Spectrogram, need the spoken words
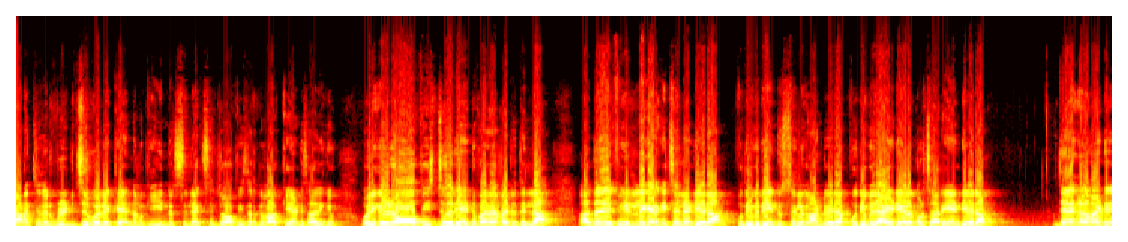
കണക്ട് ചെയ്യുന്ന ഒരു ബ്രിഡ്ജ് പോലെയൊക്കെ നമുക്ക് ഈ ഇൻഡസ്ട്രിയൽ എക്സ്ചേഞ്ച് ഓഫീസർക്ക് വർക്ക് ചെയ്യാൻ സാധിക്കും. ഒരിക്കലും ഒരു ഓഫീസ് ജോലിയായിട്ട് വരാൻ പറ്റത്തില്ല. അത് ഫീൽഡിലേക്ക് ഇറങ്ങി ചെല്ലേണ്ടി വരാം. പുതിയ പുതിയ ഇൻഡസ്ട്രികൾ കാണേണ്ടി വരാം പുതിയ പുതിയ ഐഡിയകളെ കുറിച്ച് അറിയേണ്ടി വരാം. ജനങ്ങളുമായിട്ട്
